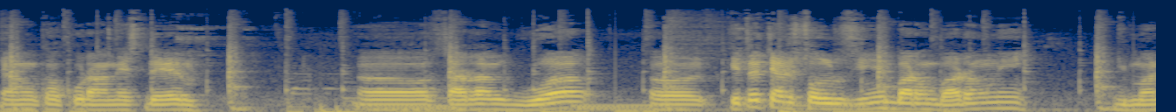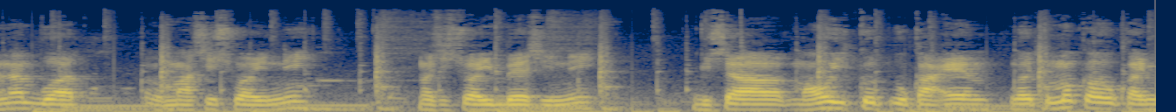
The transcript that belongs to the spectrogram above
yang kekurangan SDM Eh, saran gua eh, kita cari solusinya bareng-bareng nih. Gimana buat eh, mahasiswa ini mahasiswa IBS ini bisa mau ikut UKM nggak cuma ke UKM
